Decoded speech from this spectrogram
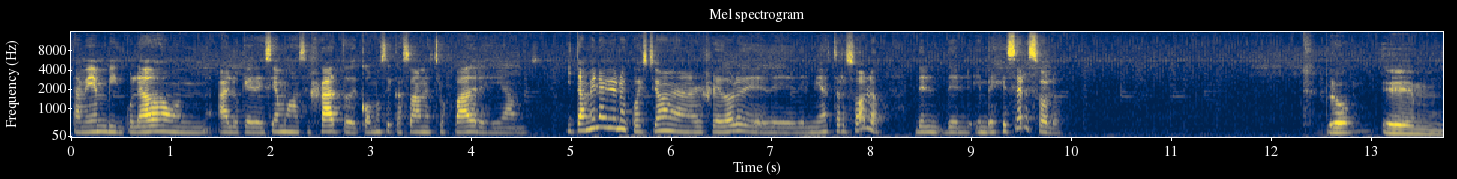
también vinculados a, un- a lo que decíamos hace rato, de cómo se casaban nuestros padres, digamos. Y también había una cuestión alrededor de- de- del miedo a estar solo, del, del envejecer solo. Pero eh,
